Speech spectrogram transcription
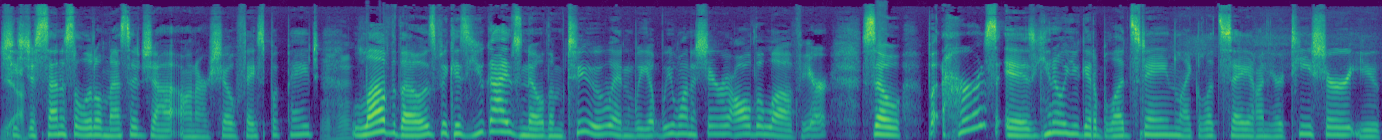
Yeah. She's just sent us a little message uh, on our show Facebook page. Mm-hmm. Love those because you guys know them too, and we we want to share all the love here. So, but hers is, you know, you get a blood stain, like let's say on your T-shirt, you.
